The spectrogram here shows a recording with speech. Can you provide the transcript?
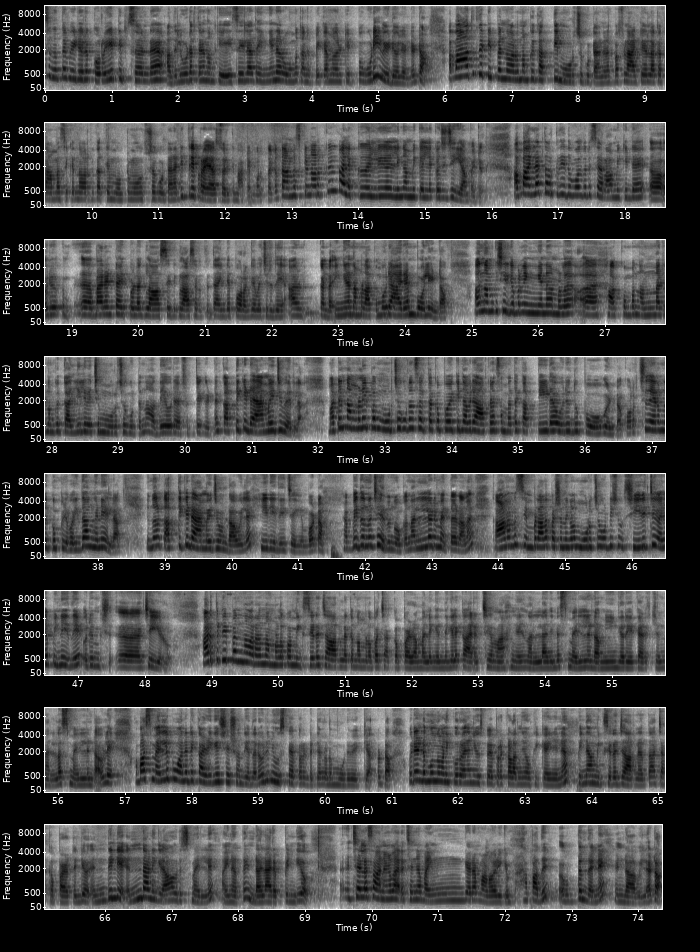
Friends ഇന്നത്തെ വീഡിയോയിൽ കുറേ ടിപ്സുകളുണ്ട്. അതിലൂടെ തന്നെ നമുക്ക് എ സി ഇല്ലാതെ എങ്ങനെ റൂം തണുപ്പിക്കാം എന്നൊരു ടിപ്പ് കൂടി ഈ വീഡിയോയിലുണ്ട് കേട്ടോ അപ്പോൾ ആദ്യത്തെ ടിപ്പ് എന്ന് പറഞ്ഞാൽ നമുക്ക് കത്തി മൂർച്ച കൂട്ടാനാണ്. ഇപ്പോൾ ഫ്ലാറ്റുകളിലൊക്കെ താമസിക്കുന്നവർക്ക് കത്തി മൂട്ട് മൂർച്ച കൂട്ടാനായിട്ട് ഇത്തിരി പ്രയാസമായിരിക്കും നാട്ടിൻ പുറത്തൊക്കെ താമസിക്കുന്നവർക്ക് കലക്ക് കല്ല് അല്ലെങ്കിൽ അമ്മിക്കല്ലൊക്കെ വെച്ച് ചെയ്യാൻ പറ്റും. അപ്പോൾ അല്ലാത്തവർക്ക് ഇത് ഇതുപോലത്തെ ഒരു സെറാമിക്കിന്റെ ഒരു ബരൻ ടൈപ്പുള്ള ഗ്ലാസ് ഗ്ലാസ് എടുത്തിട്ട് അതിന്റെ പുറകെ വെച്ചിട്ട് കണ്ടോ? ഇങ്ങനെ നമ്മളാക്കുമ്പോൾ ഒരു അരം പോലെ ഉണ്ടാവും. അത് നമുക്ക് ശരിക്കും പറഞ്ഞാൽ ഇങ്ങനെ നമ്മൾ ആക്കുമ്പോൾ നന്നായിട്ട് നമുക്ക് കല്ലിൽ വെച്ച് മുറിച്ച് കൂട്ടുന്ന അതേ ഒരു എഫക്റ്റ് കിട്ടും. കത്തിക്ക് ഡാമേജ് വരില്ല. മറ്റേ നമ്മളിപ്പോൾ മൂർച്ച കൂടുന്ന സ്ഥലത്തൊക്കെ പോയി കഴിഞ്ഞാൽ അവർ ആക്കുന്ന സമയത്ത് കത്തിയുടെ ഒരു ഇത് പോകും കേട്ടോ കുറച്ച് നേരം നിൽക്കും ഇതങ്ങനെയല്ല. എന്നാൽ കത്തിക്ക് ഡാമേജും ഉണ്ടാവില്ല ഈ രീതിയിൽ ചെയ്യുമ്പോൾ കേട്ടോ അപ്പോൾ ഇതൊന്ന് ചെയ്ത് നോക്കുക നല്ലൊരു മെത്തേഡാണ് കാണുമ്പോൾ സിമ്പിളാണ് പക്ഷേ നിങ്ങൾ മൂർച്ച കൂട്ടി ശീലിച്ച് കഴിഞ്ഞാൽ പിന്നെ ഇതേ ഒരു ചെയ്യുള്ളൂ. അടുത്ത ടിപ്പ് എന്ന് പറയുന്നത് നമ്മളിപ്പോൾ മിക്സിയുടെ ജാറിലൊക്കെ നമ്മളിപ്പോൾ ചക്കപ്പഴം അല്ലെങ്കിൽ എന്തെങ്കിലുമൊക്കെ അരച്ച് കഴിഞ്ഞാൽ നല്ല അതിന്റെ സ്മെല്ലുണ്ടാവും മീൻ കറിയൊക്കെ അരച്ച് നല്ല സ്മെല്ലുണ്ടാവും അല്ലേ? അപ്പോൾ ആ സ്മെല്ല് പോകാനായിട്ട് കഴുകിയ ശേഷം എന്ത് ചെയ്യുന്നത് ഒരു ന്യൂസ് പേപ്പർ ഇട്ടിട്ട് അങ്ങോട്ട് മൂടി വയ്ക്കുക കേട്ടോ. ഒരു രണ്ട് മൂന്ന് മണിക്കൂർ കഴിഞ്ഞാൽ ന്യൂസ് പേപ്പർ കളഞ്ഞ് നോക്കിക്കഴിഞ്ഞാൽ പിന്നെ ആ മിക്സിയുടെ ജാറിനകത്ത് ആ ചക്കപ്പഴത്തിന്റെയോ എന്തിന്റെ എന്താണെങ്കിലും ആ ഒരു സ്മെല്ല് അതിനകത്ത് ഉണ്ടാവില്ല. അരപ്പിന്റെയോ ചില സാധനങ്ങൾ അരച്ചു കഴിഞ്ഞാൽ ഭയങ്കര മണമായിരിക്കും. അപ്പം അത് ഒട്ടും തന്നെ ഉണ്ടാവില്ല കേട്ടോ.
